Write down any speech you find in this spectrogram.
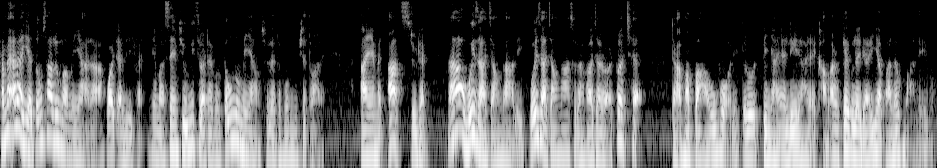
ဒါပေမဲ့အဲ့ဒါကြီးကသုံးဆလို့မှမရတာ white elephant ညီမစင်ဖြူကြီးဆိုတာတစ်ခုသုံးလို့မရအောင်ဆိုတဲ့သဘောမျိုးဖြစ်သွားတယ် I am an art student အာဝိဇာကျောင်းသားလေးဝိဇာကျောင်းသားဆိုတာကကြတော့အတွက်ချက်ဒါမပါဘူးပေါ့လေသူတို့ပညာရဲ့လေ့လာတဲ့အခါမှာအဲ့တော့ calculator ကြီးကဘာလုပ်မှာလဲပေါ့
